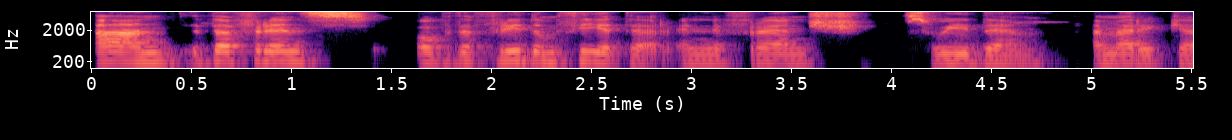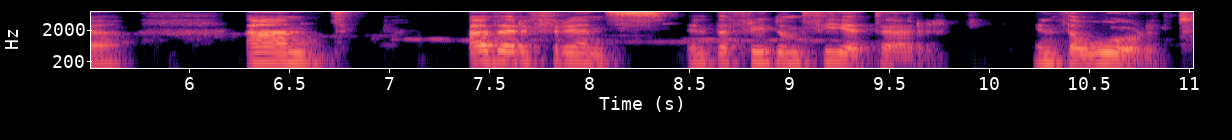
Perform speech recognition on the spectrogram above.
and the Friends of the Freedom Theater in the French, Sweden, America, and other friends in the Freedom Theater in the world.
